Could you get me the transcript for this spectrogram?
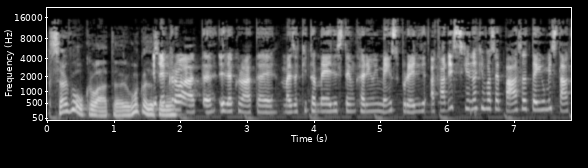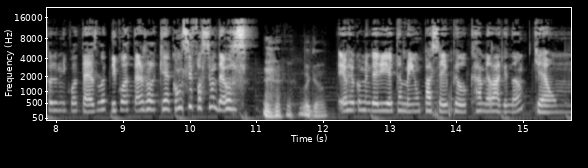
servo ou croata? Alguma coisa assim, Ele é né? croata, ele é croata, é. Mas aqui também eles têm um carinho imenso por ele. A cada esquina que você passa tem uma estátua do Nikola Tesla. Nikola Tesla que é como se fosse um deus. Legal. Eu recomendaria também um passeio pelo Kamelagnan, que é um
